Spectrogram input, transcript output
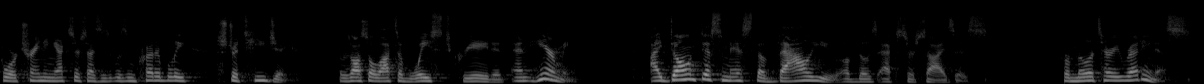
for training exercises. It was incredibly strategic. There was also lots of waste created. And hear me, I don't dismiss the value of those exercises for military readiness.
